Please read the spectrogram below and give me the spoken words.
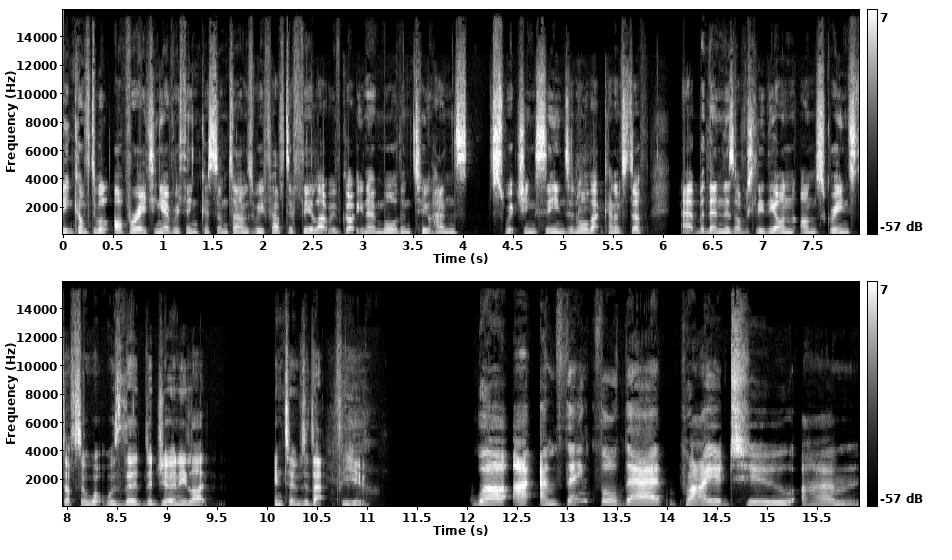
being comfortable operating everything because sometimes we have to feel like we've got you know more than two hands switching scenes and all that kind of stuff. Uh, but then there's obviously the on on screen stuff. So what was the the journey like in terms of that for you? Well I, am thankful that prior to um,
